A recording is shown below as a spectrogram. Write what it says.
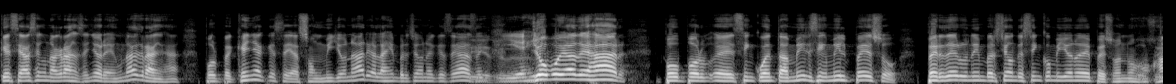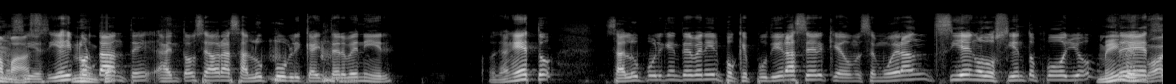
que se hace en una granja. Señores, en una granja, por pequeña que sea, son millonarias las inversiones que se hacen. Y Yo voy a dejar por, por eh, 50 mil, 100 mil pesos perder una inversión de 5 millones de pesos. No, Pues sí. jamás. Así es. Y es importante, a entonces ahora salud pública intervenir. Oigan esto, salud pública intervenir porque pudiera ser que donde se mueran 100 o 200 pollos Miles. de estos,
